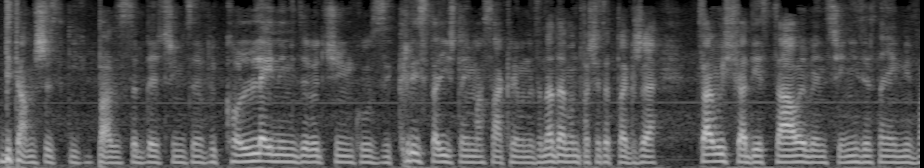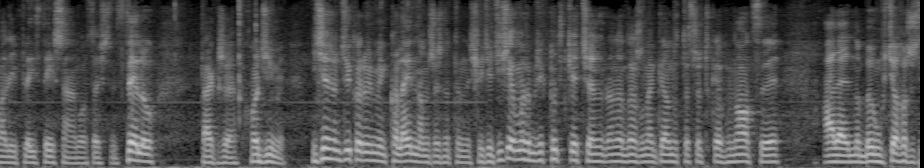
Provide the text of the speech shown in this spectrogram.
Witam wszystkich bardzo serdecznie w kolejnym odcinku z krystalicznej masakry. To mam właśnie tak, że cały świat jest cały, więc się nic nie stanie jak mi wali PlayStation albo coś w tym stylu. Także wchodzimy. Dzisiejszym odcinku robimy kolejną rzecz na tym świecie. Dzisiaj może będzie krótkie to, że nagram to troszeczkę w nocy, ale no bym chciał chociaż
